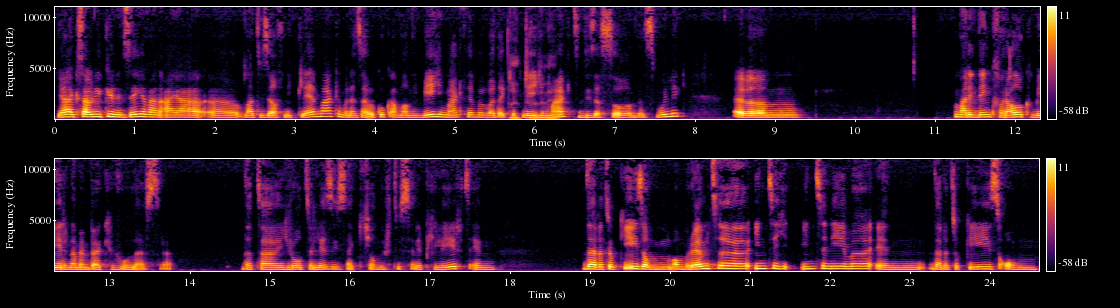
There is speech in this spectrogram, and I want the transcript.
ja, ik zou niet kunnen zeggen van, ah ja, eh, laat jezelf niet klein maken, maar dan zou ik ook allemaal niet meegemaakt hebben wat ik heb meegemaakt. Dus dat is, zo, dat is moeilijk. Ehm, maar ik denk vooral ook meer naar mijn buikgevoel luisteren. Dat dat een grote les is dat ik ondertussen heb geleerd. En dat het oké is om, om ruimte in te, in te nemen. En dat het oké is om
